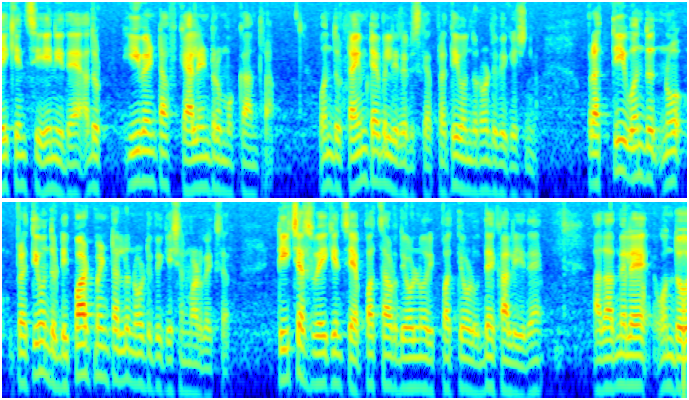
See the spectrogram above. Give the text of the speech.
ವೇಕೆನ್ಸಿ ಏನಿದೆ, ಅದು ಈವೆಂಟ್ ಆಫ್ ಕ್ಯಾಲೆಂಡರ್ ಮುಖಾಂತರ. ಒಂದು ಟೈಮ್ ಟೇಬಲ್ ಇರಬೇಕು ಪ್ರತಿ ಒಂದು ನೋಟಿಫಿಕೇಷನ್ ಪ್ರತಿ ಒಂದು ನೋ ಪ್ರತಿಯೊಂದು ಡಿಪಾರ್ಟ್ಮೆಂಟಲ್ಲೂ ನೋಟಿಫಿಕೇಷನ್ ಮಾಡ್ಬೇಕು ಸರ್ ಟೀಚರ್ಸ್ ವೇಕೆನ್ಸಿ ಎಪ್ಪತ್ತು ಸಾವಿರದ ಏಳ್ನೂರ ಇಪ್ಪತ್ತೇಳು ಹುದ್ದೆ ಖಾಲಿ ಇದೆ. ಅದಾದಮೇಲೆ ಒಂದು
